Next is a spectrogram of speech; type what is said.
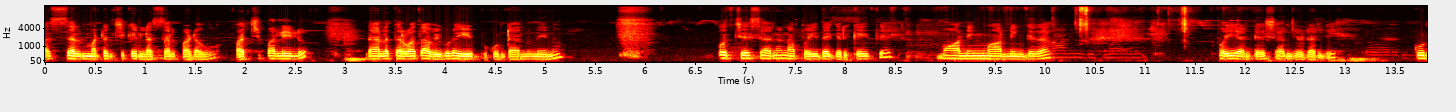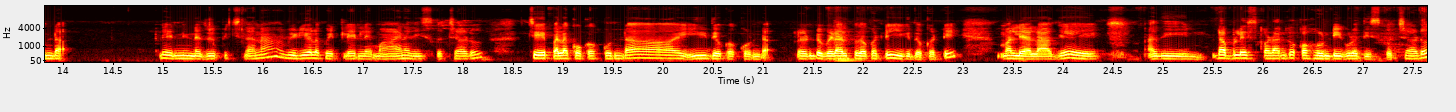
అస్సలు మటన్ చికెన్లు అస్సలు పడవు. పచ్చి పల్లీలు దాని తర్వాత అవి కూడా వేపుకుంటాను నేను. వచ్చేసాను నా పొయ్యి దగ్గరికి అయితే మార్నింగ్ మార్నింగ్ కదా. పొయ్యి అంటేసాను చూడండి. కుండ. నేను నిన్న చూపించినానా? వీడియోలో పెట్టలేనులే. మా ఆయన తీసుకొచ్చాడు. చేపలకు ఒక కుండ ఇది ఒక కుండ. రెండు వెడల్పుది ఒకటి ఇది ఒకటి. మళ్ళీ అలాగే అది డబ్బులు వేసుకోవడానికి ఒక హుండీ కూడా తీసుకొచ్చాడు.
